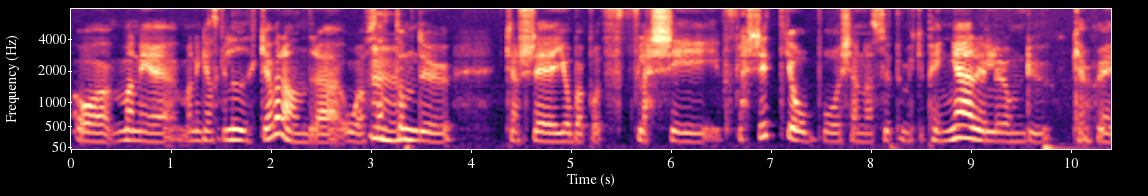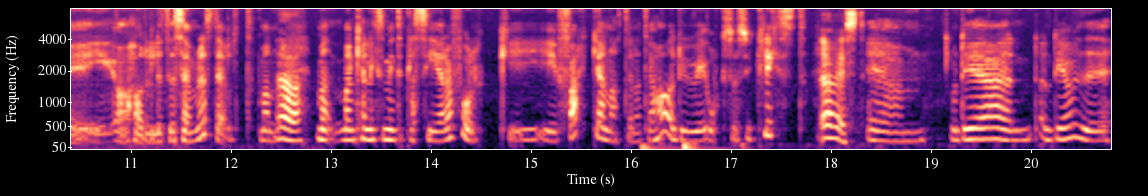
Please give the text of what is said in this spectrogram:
och man är, man är ganska lika varandra oavsett Mm. om du kanske jobbar på ett flashy, flashigt jobb och tjänar supermycket pengar eller om du kanske ja, har det lite sämre ställt. Man, Ja, man, man kan liksom inte placera folk i, i fack annat än att jaha, du är också cyklist. ja visst. Ehm, och det, det har vi,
